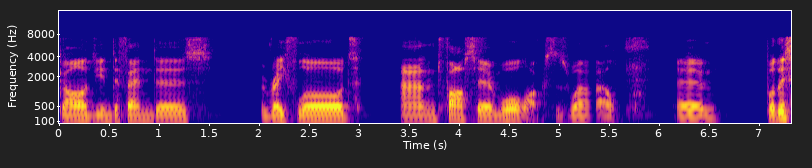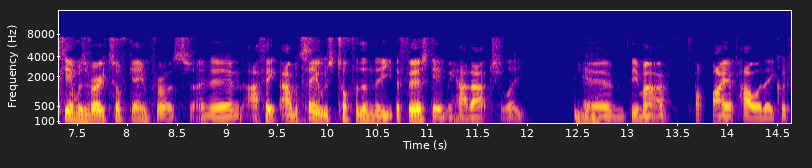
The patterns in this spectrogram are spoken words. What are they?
Guardian Defenders, Wraith Lord, and Farseer and Warlocks as well. Um, but this game was a very tough game for us, and um, I think I would say it was tougher than the, the first game we had actually. Um, the amount of firepower they could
